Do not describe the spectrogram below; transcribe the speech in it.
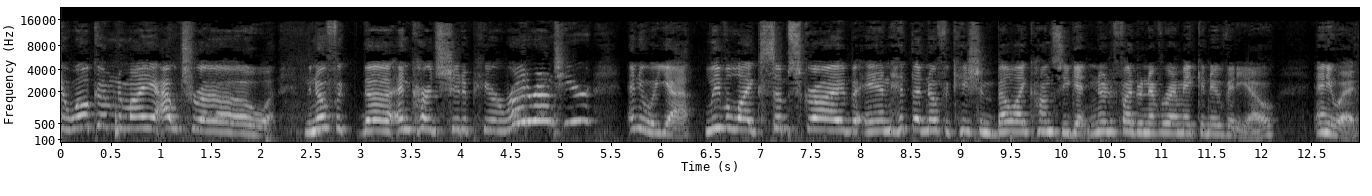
Welcome to my outro. The the end cards should appear right around here. Anyway, yeah, leave a like, subscribe, and hit that notification bell icon so you get notified whenever I make a new video. Anyway.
